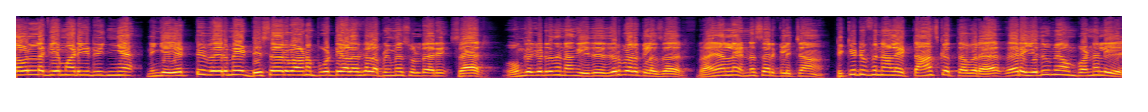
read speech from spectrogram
லெவல்ல கேம் ஆடிக்கிட்டு இருக்கீங்க. நீங்க எட்டு பேருமே டிசர்வான போட்டியாளர்கள் அப்படிமே சொல்றாரு. சார் உங்ககிட்ட இருந்து நாங்க இதை எதிர்பார்க்கல சார். ரயான்ல என்ன சார் கிழிச்சான்? டிக்கெட் பின்னாலே டாஸ்க தவிர வேற எதுவுமே அவன் பண்ணலையே.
